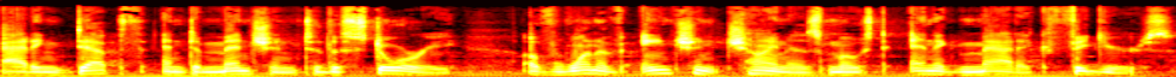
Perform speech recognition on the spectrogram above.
adding depth and dimension to the story of one of ancient China's most enigmatic figures.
